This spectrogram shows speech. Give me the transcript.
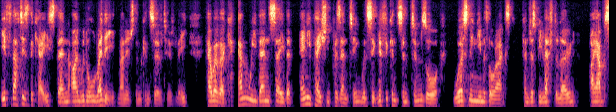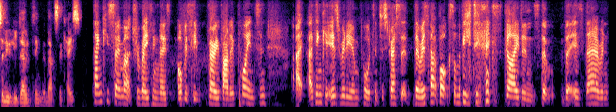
If that is the case, then I would already manage them conservatively. However, can we then say that any patient presenting with significant symptoms or worsening pneumothorax can just be left alone? I absolutely don't think that that's the case. Thank you so much for raising those obviously very valid points. And I, I, think it is really important to stress that there is that box on the BTS guidance that that is there. And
